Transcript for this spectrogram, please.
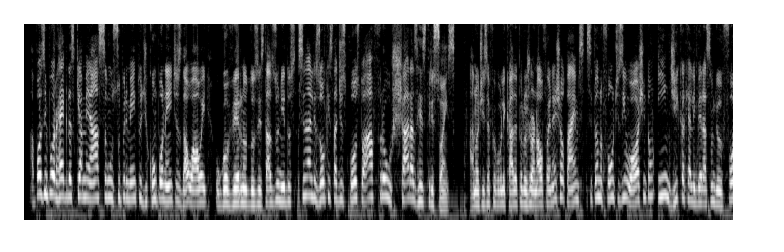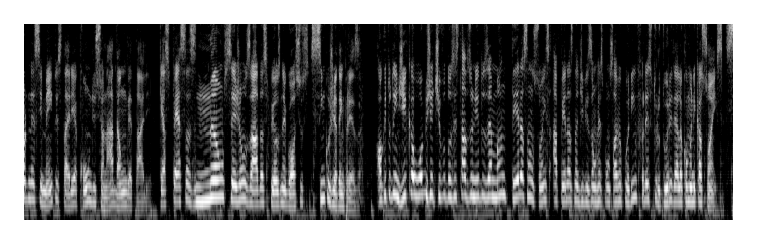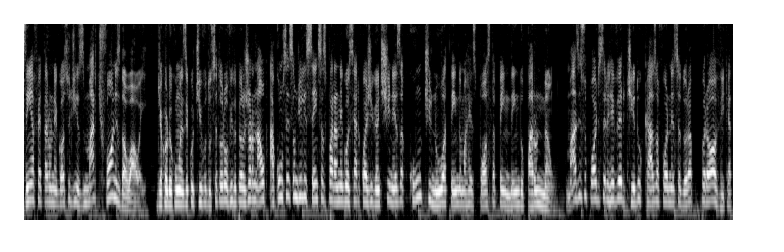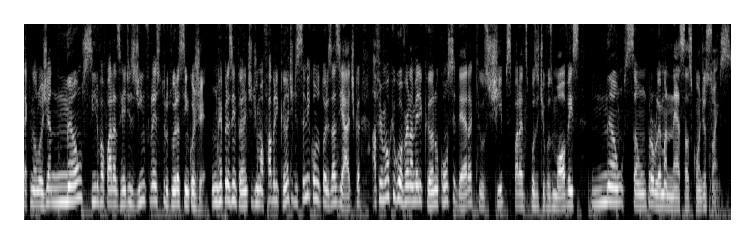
Após impor regras que ameaçam o suprimento de componentes da Huawei, o governo dos Estados Unidos sinalizou que está disposto a afrouxar as restrições. A notícia foi publicada pelo jornal Financial Times, citando fontes em Washington, e indica que a liberação do fornecimento estaria condicionada a um detalhe: que as peças não sejam usadas pelos negócios 5G da empresa. Ao que tudo indica, o objetivo dos Estados Unidos é manter as sanções apenas na divisão responsável por infraestrutura e telecomunicações, sem afetar o negócio de smartphones da Huawei. De acordo com um executivo do setor ouvido pelo jornal, a concessão de licenças para negociar com a gigante chinesa continua tendo uma resposta pendendo para o não. Mas isso pode ser revertido caso a fornecedora prove que a tecnologia não sirva para as redes de infraestrutura 5G. Um representante de uma fabricante de semicondutores asiática afirmou que o governo americano considera que os chips para dispositivos móveis não são um problema nessas condições.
